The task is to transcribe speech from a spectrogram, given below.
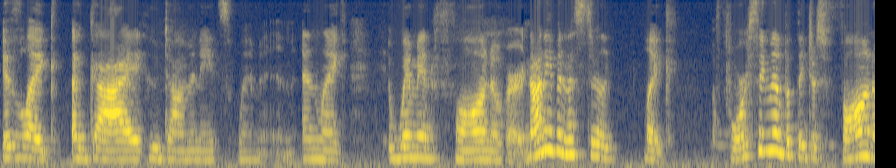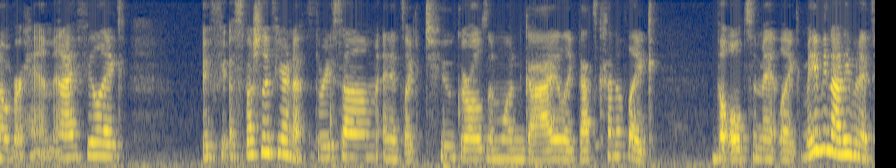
is like a guy who dominates women and like women fawn over. Not even necessarily like forcing them, but they just fawn over him. And I feel like if especially if you're in a threesome and it's like two girls and one guy, like that's kind of like the ultimate like maybe not even it's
